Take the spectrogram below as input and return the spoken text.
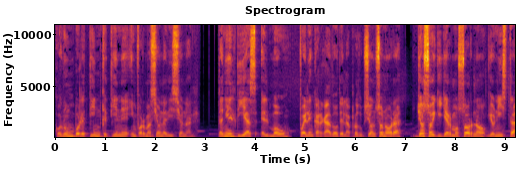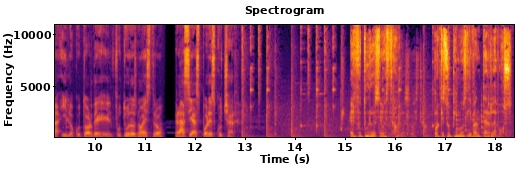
con un boletín que tiene información adicional. Daniel Díaz, el Mo, fue el encargado de la producción sonora. Yo soy Guillermo Sorno, guionista y locutor de El futuro es nuestro. Gracias por escuchar. El futuro es nuestro, porque supimos levantar la voz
